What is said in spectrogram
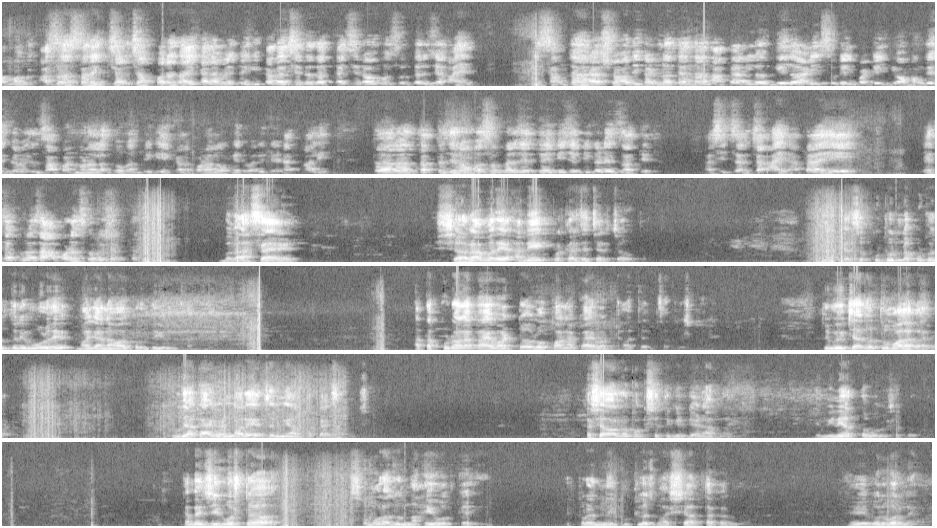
मग असं असताना एक चर्चा परत ऐकायला मिळते की कदाचित दत्ताजीराव मसूरकर जे आहेत ते समजा राष्ट्रवादीकडनं त्यांना नाकारलं गेलं आणि सुनील पाटील किंवा मंगेश दळवे जसं आपण म्हणाला दोघांपैकी एकाला कोणाला उमेदवारी देण्यात आली तर दत्ताजीराव मसूरकर जे ते बीजेपी कडे जातील अशी चर्चा आहे. आता हे याचा खुलासा आपणच करू शकता. बघा असं आहे. शहरामध्ये अनेक प्रकारच्या चर्चा होतात. त्याचं कुठून ना कुठून तरी मूळ हे माझ्या नावापर्यंत येऊन थांबतं आता कुणाला काय वाटतं? लोकांना काय वाटतं? हा त्यांचा प्रश्न आहे. तुम्ही विचारलं तुम्हाला काय वाटतं? उद्या काय घडणार आहे याचं मी आता काय सांगू शकतो कशावरनं पक्ष तिकीट देणार नाही? हे मी नाही आत्ता बोलू शकत. त्यामुळे जी गोष्ट समोर अजून नाही होत काही इथपर्यंत मी कुठलंच भाष्य आत्ता करणं हे बरोबर नाही होणार.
